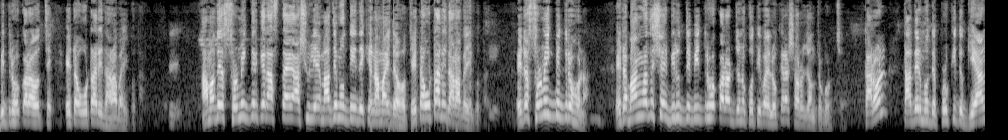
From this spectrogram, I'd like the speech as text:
বিদ্রোহ করা হচ্ছে, এটা ওটারই ধারাবাহিকতা। আমাদের শ্রমিকদেরকে রাস্তায় আসলে মাঝে মধ্যেই দেখে নামাই দেওয়া হচ্ছে, এটা ওটারই ধারাবাহিকতা। এটা শ্রমিক বিদ্রোহ না, এটা বাংলাদেশের বিরুদ্ধে বিদ্রোহ করার জন্য কতিপয় লোকেরা ষড়যন্ত্র করছে। কারণ তাদের মধ্যে প্রকৃত জ্ঞান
